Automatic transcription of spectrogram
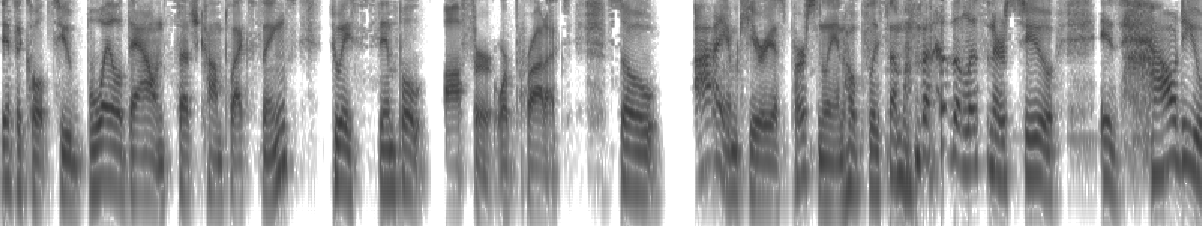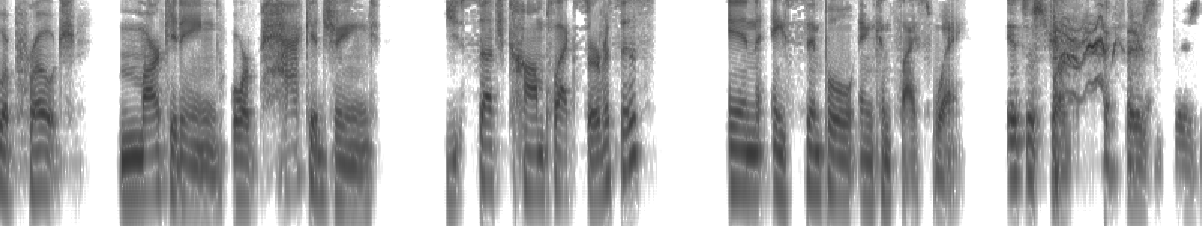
difficult to boil down such complex things to a simple offer or product. So I am curious personally, and hopefully some of the, the listeners too, is how do you approach marketing or packaging such complex services in a simple and concise way? It's a struggle. there's there's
